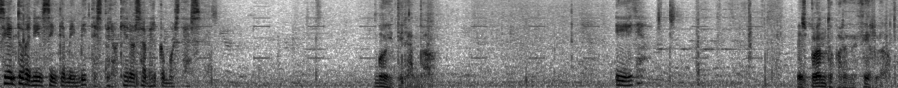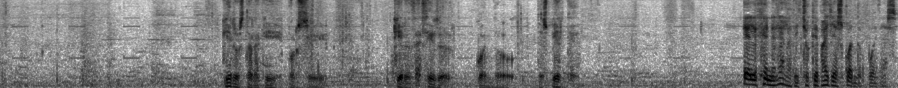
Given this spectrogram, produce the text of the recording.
Siento venir sin que me invites, pero quiero saber cómo estás. Voy tirando. ¿Y ella? Es pronto para decirlo. Quiero estar aquí por si... Quiero decir, cuando despierte. El general ha dicho que vayas cuando puedas.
